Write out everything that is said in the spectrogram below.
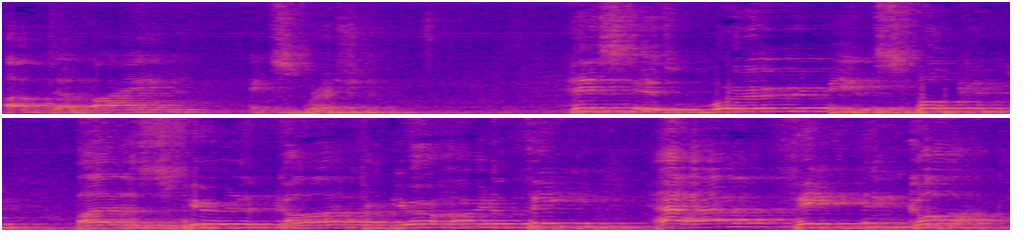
of divine expression. This is word being spoken by the Spirit of God from your heart of faith. Have faith in God.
